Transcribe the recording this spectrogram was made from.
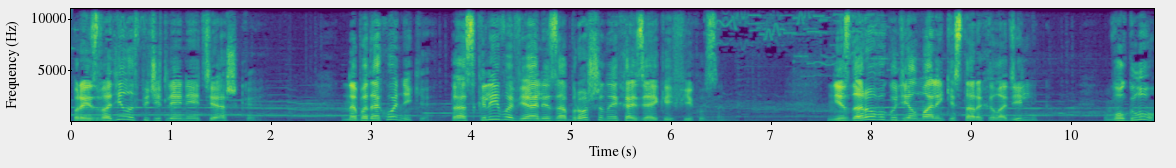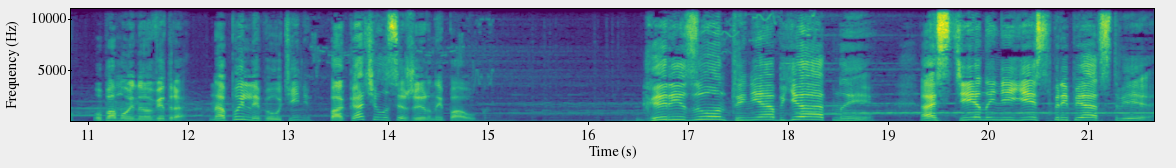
производила впечатление тяжкое. На подоконнике тоскливо вяли заброшенные хозяйкой фикусы. Нездорово гудел маленький старый холодильник. В углу, у помойного ведра, на пыльной паутине покачивался жирный паук. «Горизонты необъятные, а стены не есть препятствие!»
